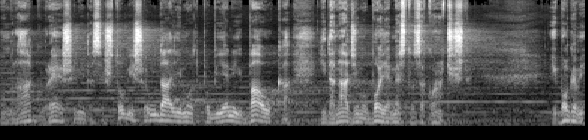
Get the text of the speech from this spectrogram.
po mraku, rešeni da se što više udaljimo od pobijenih bauka i da nađemo bolje mesto za konačište. I boga mi,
